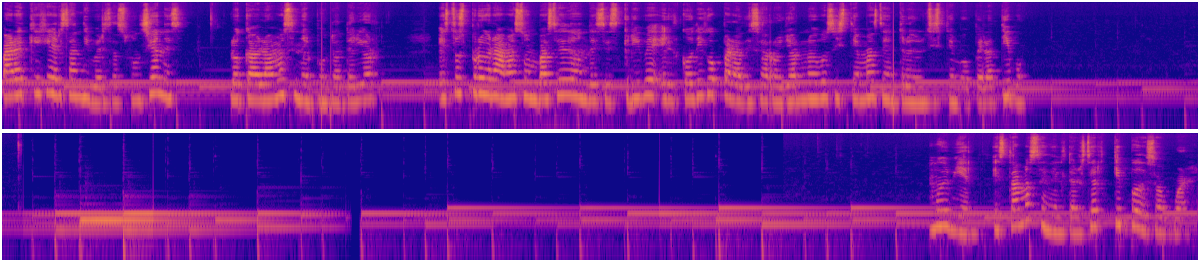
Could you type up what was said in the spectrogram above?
para que ejerzan diversas funciones, lo que hablamos en el punto anterior. Estos programas son base de donde se escribe el código para desarrollar nuevos sistemas dentro de un sistema operativo. Muy bien, estamos en el tercer tipo de software,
